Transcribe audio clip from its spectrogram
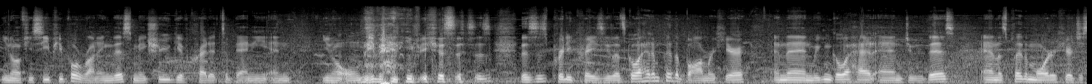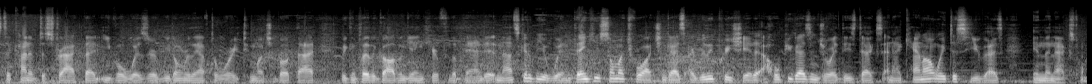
you know, if you see people running this, make sure you give credit to Benny and you know, only Benny because this is this is pretty crazy. Let's go ahead and play the bomber here, and then we can go ahead and do this, and let's play the mortar here just to kind of distract that Evo wizard. We don't really have to worry too much about that. We can play the goblin gang here for the bandit, and that's going to be a win. Thank you so much for watching, guys. I really appreciate it. I hope you guys enjoyed these decks, and I cannot wait to see you guys in the next one.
